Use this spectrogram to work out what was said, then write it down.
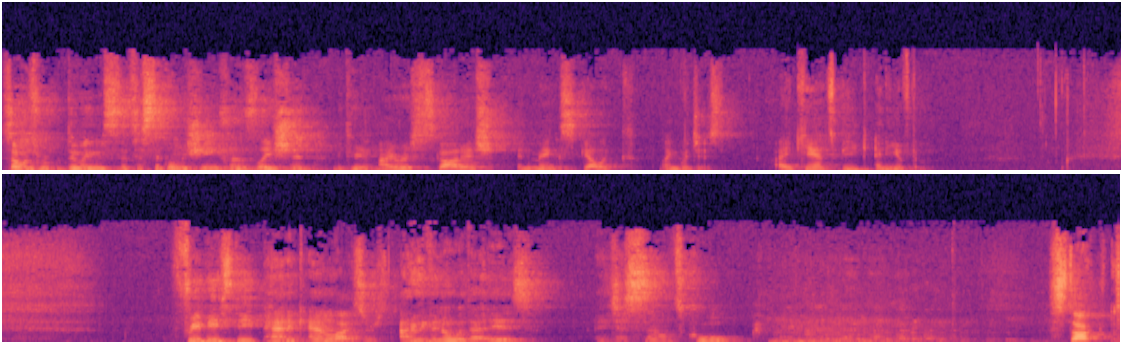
Someone's doing statistical machine translation between Irish, Scottish, and Manx Gaelic languages. I can't speak any of them. FreeBSD panic analyzers. I don't even know what that is. It just sounds cool. Stock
